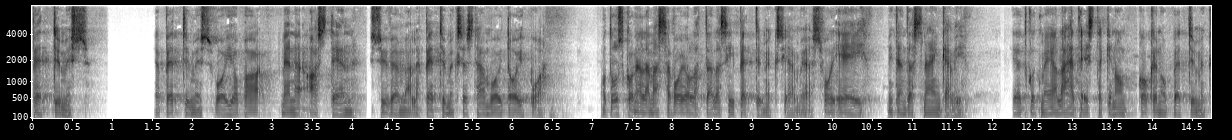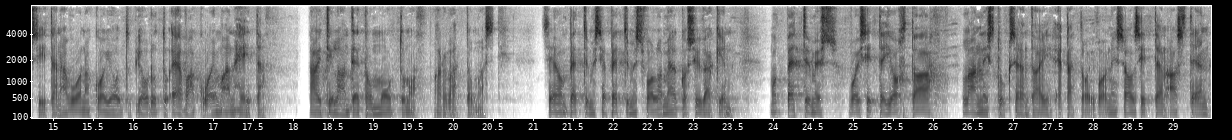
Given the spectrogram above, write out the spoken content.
pettymys. Ja pettymys voi jopa mennä asteen syvemmälle. Pettymyksestä voi toipua. Mutta uskon elämässä voi olla tällaisia pettymyksiä myös. Voi ei, miten tässä näin kävi. Jotkut meidän läheteistäkin on kokenut pettymyksiä tänä vuonna, kun on jouduttu evakuoimaan heitä. Tai tilanteet on muuttunut arvattomasti. Se on pettymys ja pettymys voi olla melko syväkin. Mutta pettymys voi sitten johtaa lannistukseen tai epätoivoon, niin se on sitten asteen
